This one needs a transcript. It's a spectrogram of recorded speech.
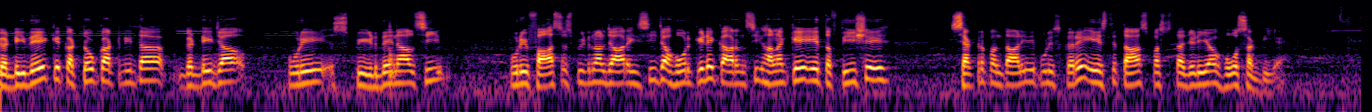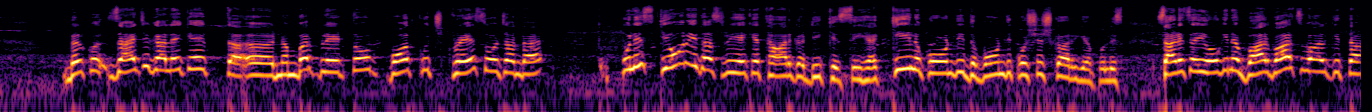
ਗੱਡੀ ਦੇ ਕਿ ਘੱਟੋ ਘੱਟ ਨਹੀਂ ਤਾਂ ਗੱਡੀ ਜਾਂ ਪੂਰੀ ਸਪੀਡ ਦੇ ਨਾਲ ਸੀ, ਪੂਰੀ ਫਾਸਟ ਸਪੀਡ ਨਾਲ ਜਾ ਰਹੀ ਸੀ ਜਾਂ ਹੋਰ ਕਿਹੜੇ ਕਾਰਨ ਸੀ। ਹਾਲਾਂਕਿ ਇਹ ਤਫਤੀਸ਼ ਸੈਕਟਰ 45 ਦੀ ਪੁਲਿਸ ਕਰੇ, ਇਸ ਤੇ ਤਾਂ ਸਪਸ਼ਟਤਾ ਜਿਹੜੀ ਆ ਉਹ ਹੋ ਸਕਦੀ ਹੈ। ਬਿਲਕੁਲ ਜ਼ਾਹਿਰ ਜੀ ਗੱਲ ਹੈ ਕਿ ਨੰਬਰ ਪਲੇਟ ਤੋਂ ਬਹੁਤ ਕੁਝ ਟ੍ਰੇਸ ਹੋ ਜਾਂਦਾ ਹੈ। ਪੁਲਿਸ ਕਿਉਂ ਨਹੀਂ ਦੱਸ ਰਹੀ ਹੈ ਕਿ ਥਾਰ ਗੱਡੀ ਕਿਸ ਹੈ? ਕੀ ਲੁਕਾਉਣ ਦੀ ਦਬਾਉਣ ਦੀ ਕੋਸ਼ਿਸ਼ ਕਰ ਰਹੀ ਹੈ ਪੁਲਿਸ? ਸਾਡੇ ਸਹਿਯੋਗੀ ਨੇ ਬਾਰ-ਬਾਰ ਸਵਾਲ ਕੀਤਾ।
